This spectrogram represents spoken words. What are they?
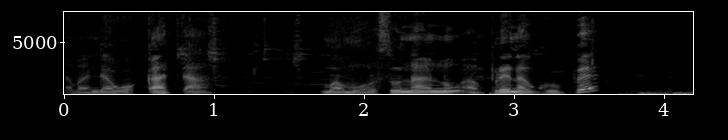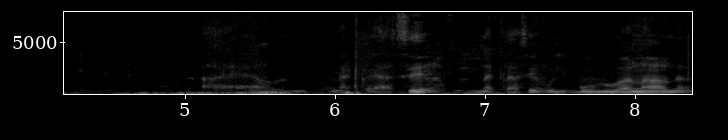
nabandi ya kokata bamorso nanu apres na groupe na classe na classe kolibulu wana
